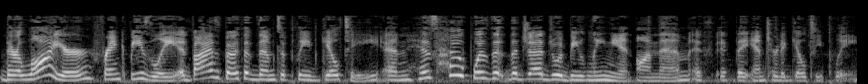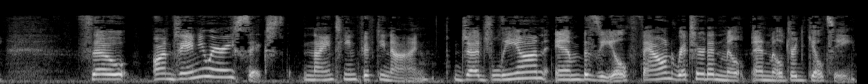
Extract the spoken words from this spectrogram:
Their lawyer, Frank Beasley, advised both of them to plead guilty, and his hope was that the judge would be lenient on them if, if they entered a guilty plea. So, on January 6, 1959, Judge Leon M. Bazile found Richard and, Mil- and Mildred guilty.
